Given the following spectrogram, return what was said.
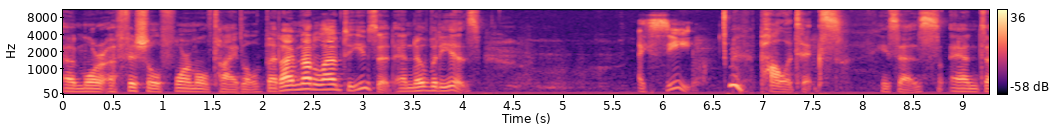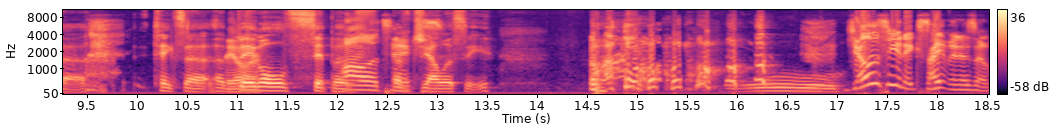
a more official, formal title, but I'm not allowed to use it, and nobody is. I see. Politics, he says, and uh, takes a, a big are. old sip of, of jealousy. Jealousy and excitement is a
